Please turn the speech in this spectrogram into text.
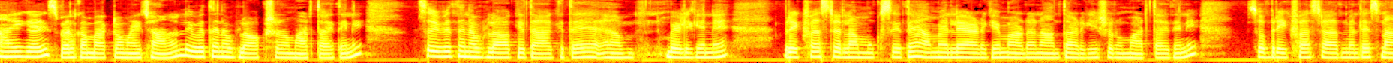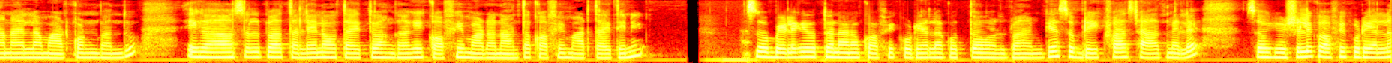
Hi guys welcome back to my channel ಇವತ್ತಿನ vlog ಶುರು ಮಾಡ್ತಾ ಇದ್ದೀನಿ. ಸೊ ಇವತ್ತಿನ ವ್ಲಾಗ್ ಇದಾಗಿದೆ. ಬೆಳಗ್ಗೆ ಬೆಳಿಗ್ಗೆನೆ ಬ್ರೇಕ್ಫಾಸ್ಟ್ ಎಲ್ಲ ಮುಗಿಸಿದೆ. ಆಮೇಲೆ ಅಡುಗೆ ಮಾಡೋಣ ಅಂತ ಅಡುಗೆ ಶುರು ಮಾಡ್ತಾ ಇದ್ದೀನಿ. ಸೊ ಬ್ರೇಕ್ಫಾಸ್ಟ್ ಆದಮೇಲೆ ಸ್ನಾನ ಎಲ್ಲ ಮಾಡ್ಕೊಂಡು ಬಂದು, ಈಗ ಸ್ವಲ್ಪ ತಲೆನೋವ್ತಾಯಿತ್ತು ಹಾಗಾಗಿ ಕಾಫಿ ಮಾಡೋಣ ಅಂತ ಕಾಫಿ ಮಾಡ್ತಾ ಇದ್ದೀನಿ. ಸೊ ಬೆಳಗ್ಗೆ ಹೊತ್ತು ನಾನು ಕಾಫಿ ಕುಡಿಯೋಲ್ಲ, ಗೊತ್ತು ಅಲ್ವಾ ನಿಮಗೆ? ಸೊ ಬ್ರೇಕ್ಫಾಸ್ಟ್ ಆದಮೇಲೆ ಸೊ ಯೂಶ್ವಲಿ ಕಾಫಿ ಕುಡಿಯೋಲ್ಲ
